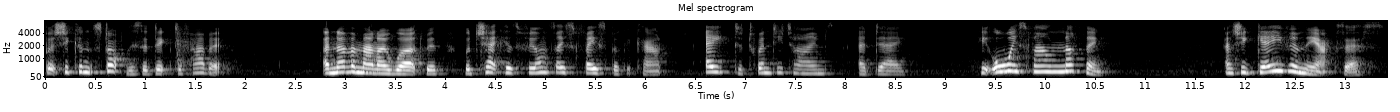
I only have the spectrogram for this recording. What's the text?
But she couldn't stop this addictive habit. Another man I worked with would check his fiance's Facebook account 8 to 20 times a day. He always found nothing. And she gave him the access,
